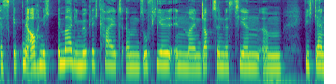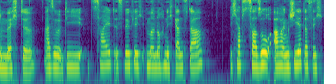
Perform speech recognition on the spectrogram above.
es gibt mir auch nicht immer die Möglichkeit, ähm, so viel in meinen Job zu investieren, ähm, wie ich gerne möchte. Also die Zeit ist wirklich immer noch nicht ganz da. Ich habe es zwar so arrangiert, dass ich,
